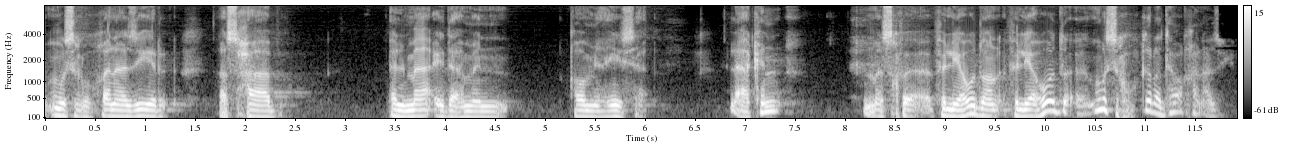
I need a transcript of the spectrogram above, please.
مسخوا خنازير أصحاب المائدة من قوم عيسى. لكن المسخ في اليهود في اليهود مسخوا قردة وخنازير.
